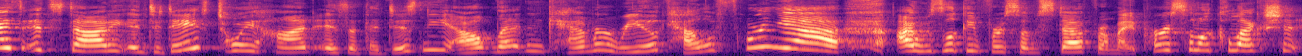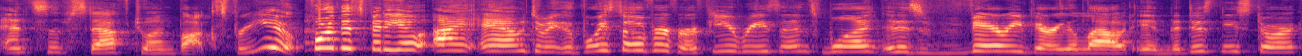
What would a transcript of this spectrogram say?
guys, it's Dottie, and today's toy hunt is at the Disney Outlet in Camarillo, California. I was looking for some stuff from my personal collection and some stuff to unbox for you. For this video, I am doing a voiceover for a few reasons. One, it is very, very loud in the Disney store,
